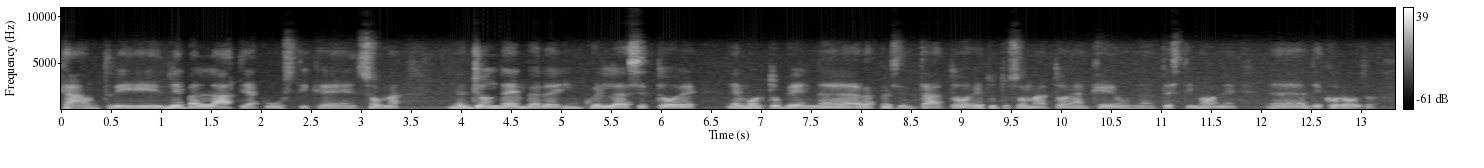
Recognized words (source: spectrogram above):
country, le ballate acustiche, insomma John Denver in quel settore è molto ben eh, rappresentato e tutto sommato è anche un testimone eh, decoroso.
